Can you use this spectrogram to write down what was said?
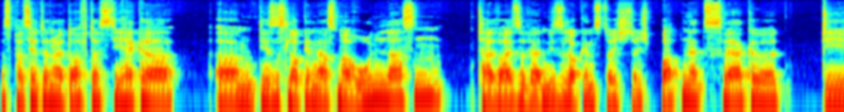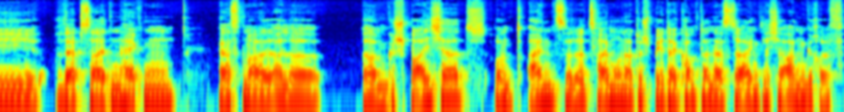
Es passiert dann halt oft, dass die Hacker ähm, dieses Login erstmal ruhen lassen. Teilweise werden diese Logins durch, durch Bot-Netzwerke, die Webseiten hacken, erstmal alle ähm, gespeichert und eins oder zwei Monate später kommt dann erst der eigentliche Angriff.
